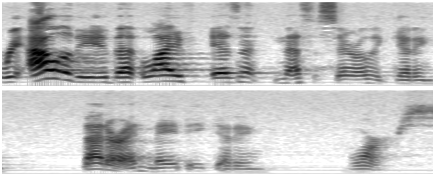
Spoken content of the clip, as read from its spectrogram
reality that life isn't necessarily getting better and maybe getting worse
